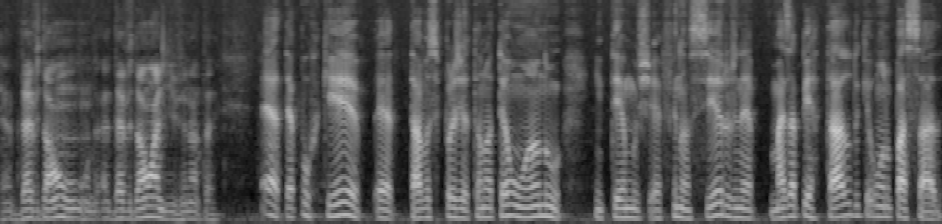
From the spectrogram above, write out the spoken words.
É, deve dar um, deve dar um alívio, né, Thay? É, até porque estava é, se projetando até um ano em termos é, financeiros, né, mais apertado do que o ano passado.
